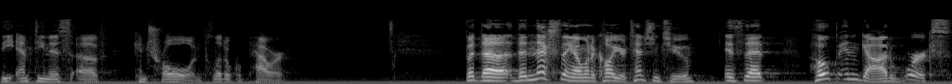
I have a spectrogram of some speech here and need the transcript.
the emptiness of control and political power. But the, the next thing I want to call your attention to is that hope in God works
